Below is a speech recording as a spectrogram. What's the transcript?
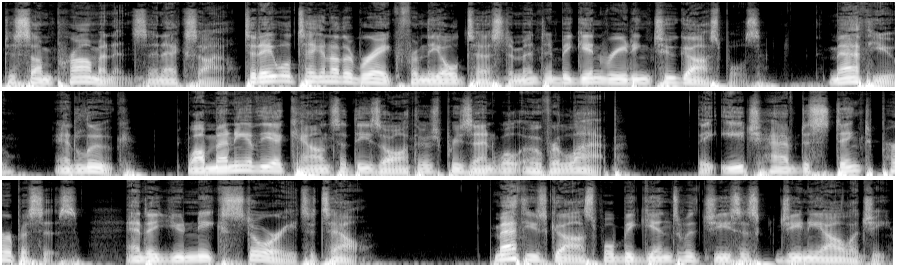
to some prominence in exile. Today we'll take another break from the Old Testament and begin reading two Gospels, Matthew and Luke. While many of the accounts that these authors present will overlap, they each have distinct purposes and a unique story to tell. Matthew's Gospel begins with Jesus' genealogy,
